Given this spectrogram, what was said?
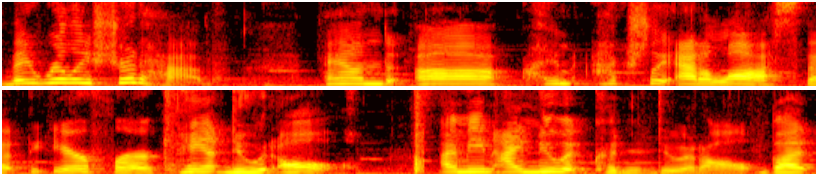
they really should have. And uh, I'm actually at a loss that the air fryer can't do it all. I mean, I knew it couldn't do it all, but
